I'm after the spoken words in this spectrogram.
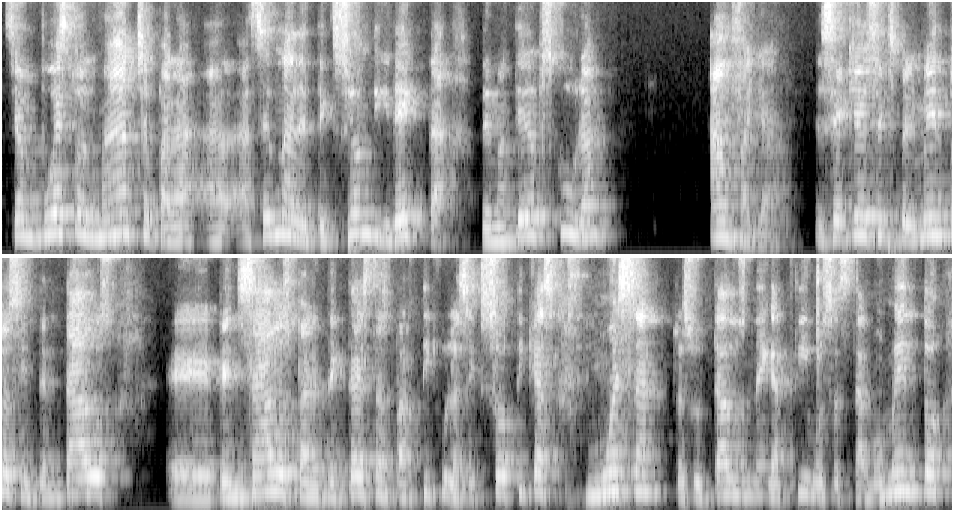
se han puesto en marcha para hacer una detección directa de materia oscura han fallado. Es aquellos experimentos intentados, eh, pensados para detectar estas partículas exóticas, muestran resultados negativos hasta el momento,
